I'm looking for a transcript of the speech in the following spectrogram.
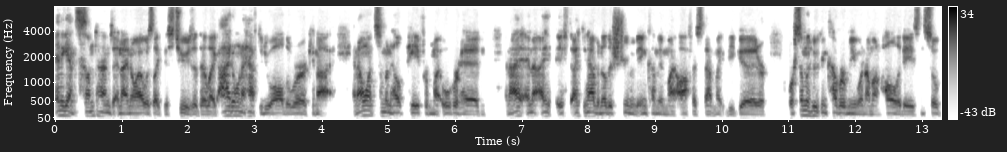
and again, sometimes, and I know I was like this too, is that they're like, I don't have to do all the work, and I and I want someone to help pay for my overhead and I and I if I can have another stream of income in my office, that might be good, or or someone who can cover me when I'm on holidays. And so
